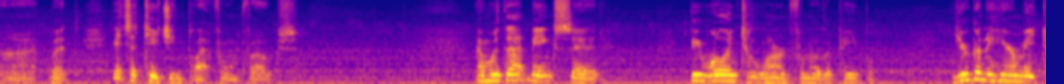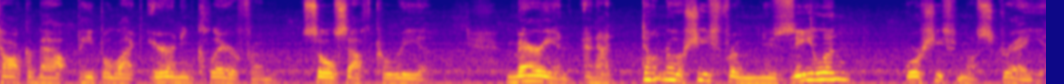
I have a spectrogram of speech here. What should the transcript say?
Uh, but it's a teaching platform, folks. And with that being said, be willing to learn from other people. You're going to hear me talk about people like Aaron and Claire from Seoul, South Korea. Marion, and I don't know if she's from New Zealand or she's from Australia.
